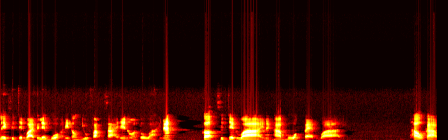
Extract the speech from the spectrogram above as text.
เลข 17y เป็นเลขบวก อันนี้ต้องอยู่ฝั่งซ้ายแน่นอนตัว y นะ ก็ 17y นะครับ บวก 8y เท่ากับ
